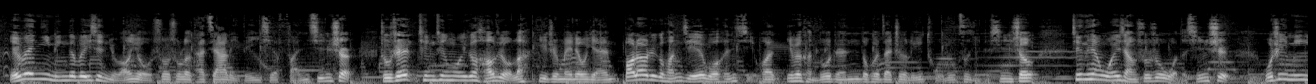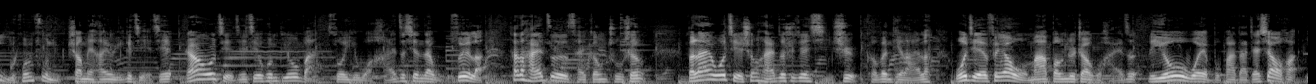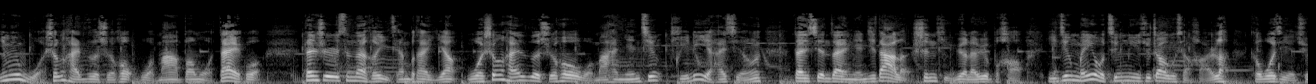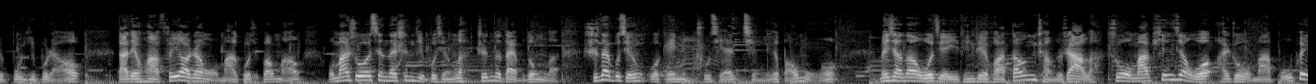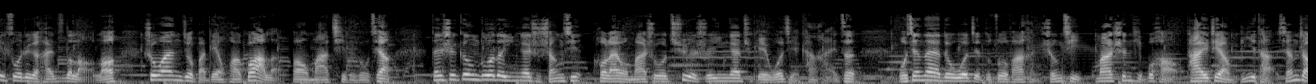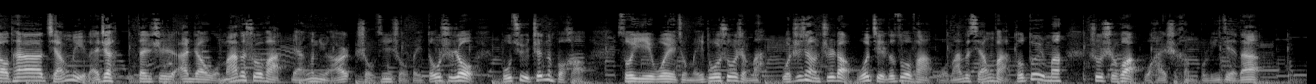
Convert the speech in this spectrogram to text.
一位匿名的微信女网友说出了她家里的一些烦心事儿。主持人听清风一个好久了，一直没留言。爆料这个环节我很喜欢，因为很多人都会在这里吐露自己的心声。今天我也想说说我的心事。我是一名已婚妇女，上面还有一个姐姐。然而我姐姐结婚比我晚，所以我孩子现在五岁了，她的孩子才刚出生。本来我姐生孩子是件喜事，可问题来了，我姐非要我妈帮着照顾孩子，理由我也不怕大家笑话，因为我生孩子的时候我妈帮我带过。但是现在和以前不太一样。我生孩子的时候，我妈还年轻，体力也还行，但现在年纪大了，身体越来越不好，已经没有精力去照顾小孩了。可我姐却不依不饶，打电话非要让我妈过去帮忙。我妈说现在身体不行了，真的带不动了，实在不行我给你们出钱请一个保姆。没想到我姐一听这话，当场就炸了，说我妈偏向我，还说我妈不配做这个孩子的姥姥。说完就把电话挂了，把我妈气得够呛。但是更多的应该是伤心。后来我妈说，确实应该去给我姐看孩子。我现在对我姐的做法很生气，妈身体不好，她还这样逼她，想找她讲理来着。但是按照我妈的说法，两个女儿手心手背都是肉，不去真的不好，所以我也就没多说什么。我只想知道我姐的做法，我妈的想法都对吗？说实话，我还是很不理解的。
